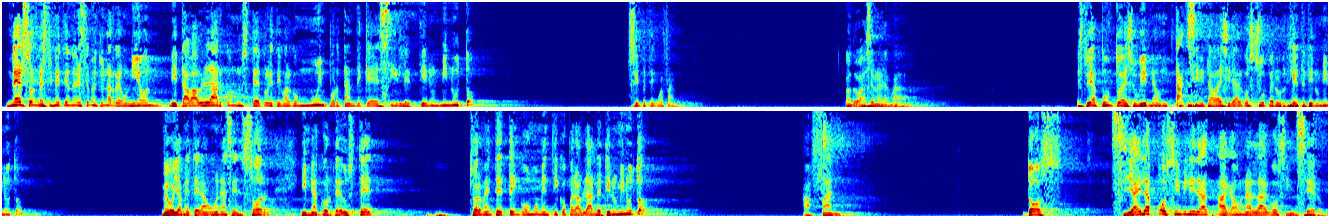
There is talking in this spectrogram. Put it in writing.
Nelson, me estoy metiendo en este momento en una reunión, necesitaba hablar con usted porque tengo algo muy importante que decirle. ¿Tiene un minuto? Siempre tengo afán. Cuando vas a hacer una llamada. Estoy a punto de subirme a un taxi y te va a decir algo súper urgente. ¿Tiene un minuto? Me voy a meter a un ascensor y me acordé de usted. Solamente tengo un momentico para hablarle. ¿Tiene un minuto? Afán. Dos, si hay la posibilidad, haga un halago sincero.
